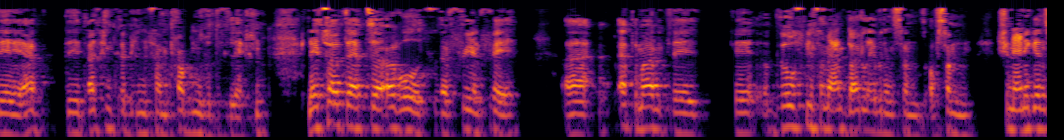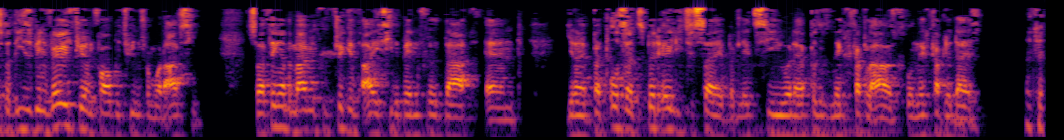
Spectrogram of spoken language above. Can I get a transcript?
there have, there, I think there have been some problems with the election. Let's hope that uh, overall it's uh, free and fair. Uh, at the moment, there, there, there's been some anecdotal evidence of, some shenanigans, but these have been very few and far between from what I've seen. So I think at the moment we should give the IEC the benefit of doubt and, you know, but also it's a bit early to say, but let's see what happens in the next couple of hours or next couple of days. Okay.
